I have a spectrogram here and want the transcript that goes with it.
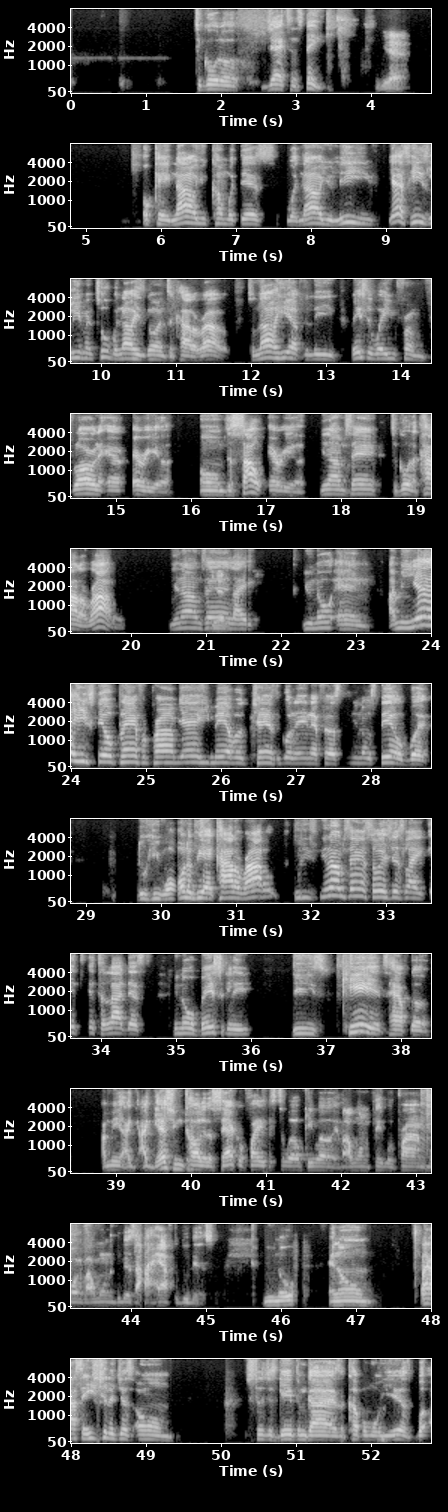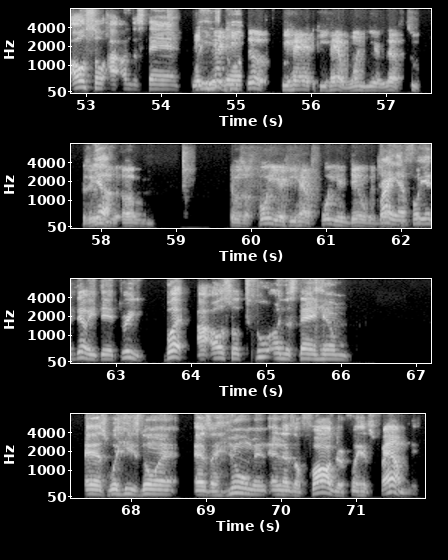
to go to Jackson State. Yeah. Okay, now you come with this. Well, now you leave. Yes, he's leaving too, but now he's going to Colorado. So now he have to leave basically where you from Florida area, um, the South area. You know what I'm saying? To go to Colorado. You know what I'm saying? Yeah. Like, you know, and I mean, yeah, he's still playing for Prime. Yeah, he may have a chance to go to NFL, you know, still, but do he want to be at Colorado? Do these, you know what I'm saying? So it's just like it's it's a lot that's, you know, basically these kids have to. I mean, I, I guess you can call it a sacrifice to well, okay, well, if I want to play with Prime or if I want to do this, I have to do this, you know. And um, like I said, he should have just um should have just gave them guys a couple more years. But also, I understand what he's doing. He still he had he had one year left too. yeah. Was, um, it was a four year. He had a four year deal with Jackson right. He had a four year deal. He did three. But I also too understand him as what he's doing as a human and as a father for his family.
